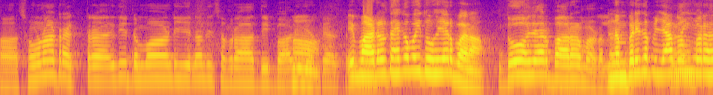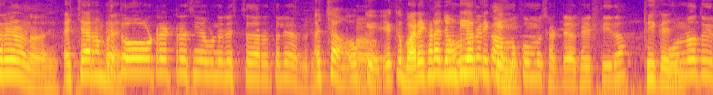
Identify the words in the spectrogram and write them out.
ਹਾਂ ਸੋਹਣਾ ਟਰੈਕਟਰ ਆ ਇਹਦੀ ਡਿਮਾਂਡ ਹੀ ਇਹਨਾਂ ਦੀ ਸਵਰਾਜ ਦੀ ਬਾਹਲੀ ਆ ਕਿਆ ਇਹ ਮਾਡਲ ਤਾਂ ਹੈਗਾ ਬਾਈ 2012 2012 ਮਾਡਲ ਨੰਬਰ ਹੀ ਤਾਂ ਪੰਜਾਬ ਦਾ ਹੀ ਨੰਬਰ ਹਰਿਆਣਾ ਇਹ। ਐਚ ਆਰ ਨੰਬਰ ਹੈ। ਦੋ ਟਰੈਕਟਰ ਅਸੀਂ ਆਪਣੇ ਰਿਸ਼ਤੇਦਾਰਾਂ ਤੋਂ ਲਿਆ ਵੀਰੇ। ਅੱਛਾ ਓਕੇ। ਇੱਕ ਬਾਰੇ ਖੜਾ ਜੌਂਡੀਅਰ ਤੇ ਕੰਮ ਕੁੰਮ ਛੱਡਿਆ ਖੇਤੀ ਦਾ। ਠੀਕ ਹੈ ਜੀ। ਉਹਨਾਂ ਤੋਂ ਹੀ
